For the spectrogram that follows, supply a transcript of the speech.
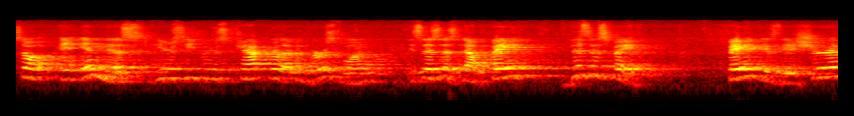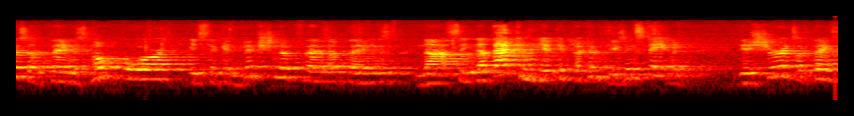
So in, this, here's Hebrews chapter 11, verse 1. He says this, Now faith, this is faith. Faith is the assurance of things hoped for. It's the conviction of, of things not seen. Now that can be a, a confusing statement. The assurance of things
